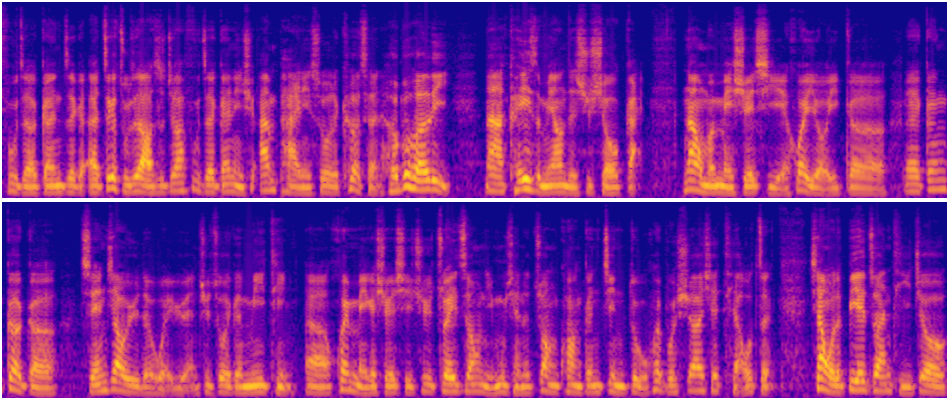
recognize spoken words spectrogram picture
负责跟这个呃，这个组织老师就要负责跟你去安排你所有的课程合不合理，那可以怎么样子去修改？那我们每学期也会有一个呃，跟各个实验教育的委员去做一个 meeting，呃，会每个学期去追踪你目前的状况跟进度，会不会需要一些调整？像我的毕业专题就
